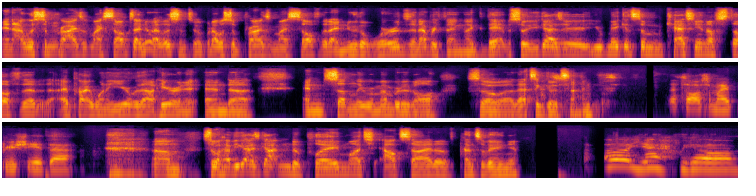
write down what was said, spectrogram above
and I was Mhm. surprised with myself because I knew I listened to it, but I was surprised with myself that I knew the words and everything. Like, damn! So you guys are you're making some catchy enough stuff that I probably went a year without hearing it, and uh, and suddenly remembered it all. So uh, that's a good sign. That's awesome. I appreciate that. Um, so have you guys gotten to play much outside of Pennsylvania? Oh yeah, we uh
